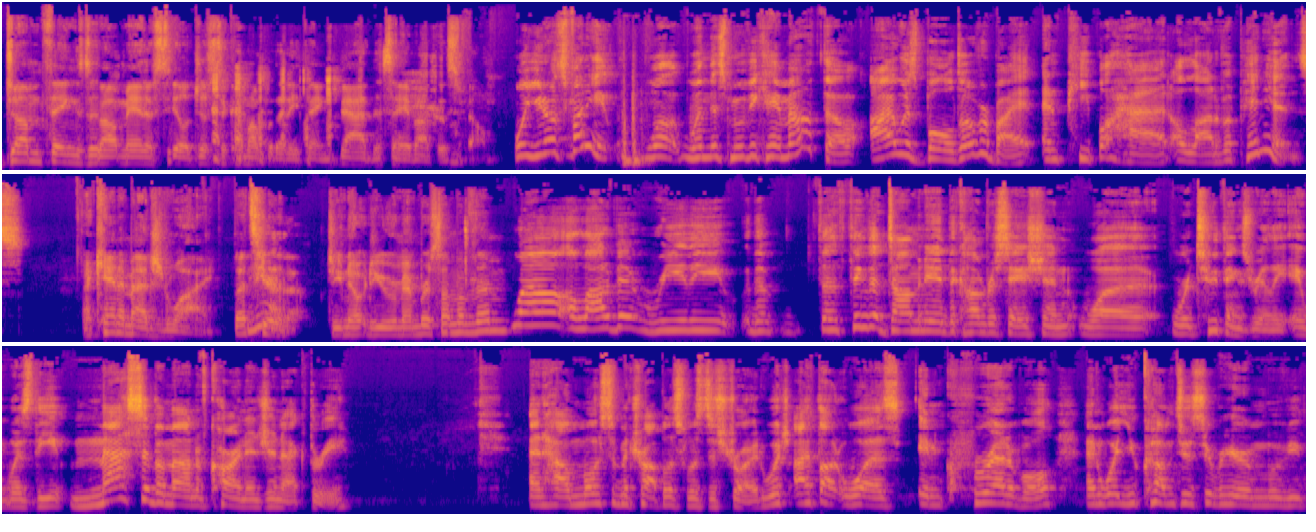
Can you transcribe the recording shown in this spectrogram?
dumb things about Man of Steel just to come up with anything bad to say about this film. Well, you know it's funny? Well, when this movie came out, though, I was bowled over by it, and people had a lot of opinions. I can't imagine why. Let's Yeah. hear them. Do you know? Do you remember some of them? Well, a lot of it really the the thing that dominated the conversation was were two things really. It was the massive amount of carnage in Act Three, and how most of Metropolis was destroyed, which I thought was incredible, and what you come to a superhero movie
